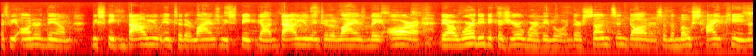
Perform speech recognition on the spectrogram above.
as we honor them. We speak value into their lives. We speak, God, value into their lives. They are, they are worthy because you're worthy, Lord. They're sons and daughters of the Most High King.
